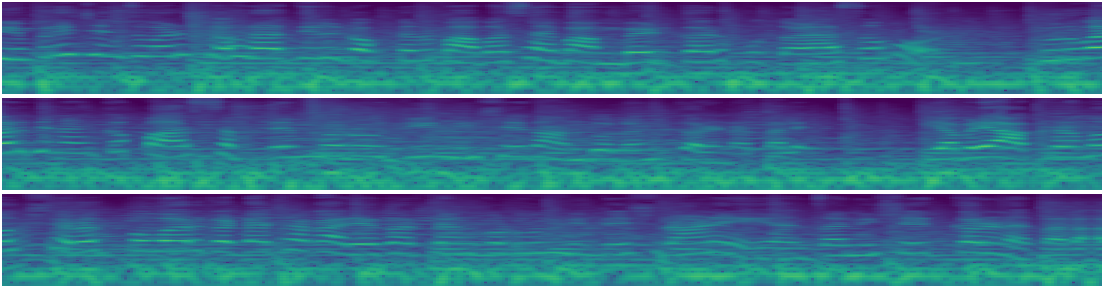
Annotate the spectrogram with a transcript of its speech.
पिंपरी चिंचवड शहरातील डॉक्टर बाबासाहेब आंबेडकर पुतळ्यासमोर गुरुवार दिनांक पाच सप्टेंबर रोजी निषेध आंदोलन करण्यात आले. यावेळी आक्रमक शरद पवार गटाच्या कार्यकर्त्यांकडून नितेश राणे यांचा निषेध करण्यात आला.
